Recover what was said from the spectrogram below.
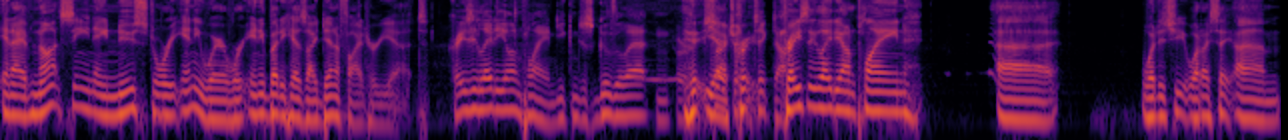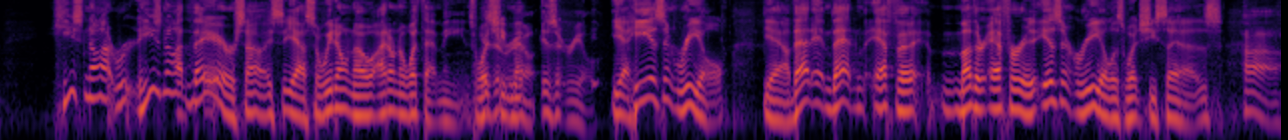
and I have not seen a news story anywhere where anybody has identified her yet. Crazy lady on plane. You can just Google that and or yeah, search it on TikTok. crazy lady on plane. Uh, what did she? What I say? Um, he's not. He's not there. So, so yeah. So we don't know. I don't know what that means. What Is she real? Is it real? Yeah, he isn't real. Yeah, that that effa, mother effer isn't real, is what she says. Huh.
